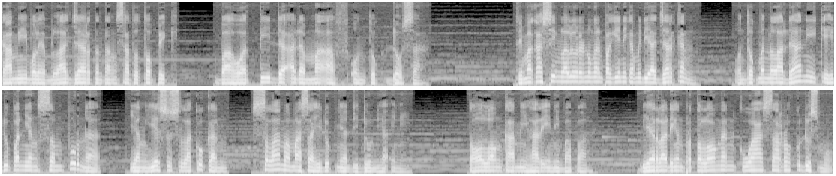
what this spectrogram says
kami boleh belajar tentang satu topik bahwa tidak ada maaf untuk dosa. Terima kasih melalui renungan pagi ini kami diajarkan untuk meneladani kehidupan yang sempurna yang Yesus lakukan selama masa hidupnya di dunia ini. Tolong kami hari ini Bapa, biarlah dengan pertolongan kuasa roh kudusmu,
